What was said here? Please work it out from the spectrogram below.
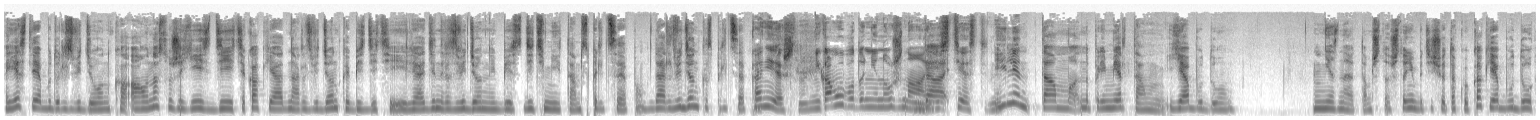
А если я буду разведенка, а у нас уже есть дети, как я одна разведенка без детей или один разведенный без детьми там с прицепом, да, разведенка с прицепом. Конечно, никому буду не нужна, да. естественно. Или там, например, там я буду не знаю, там что, что-нибудь еще такое, как я буду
